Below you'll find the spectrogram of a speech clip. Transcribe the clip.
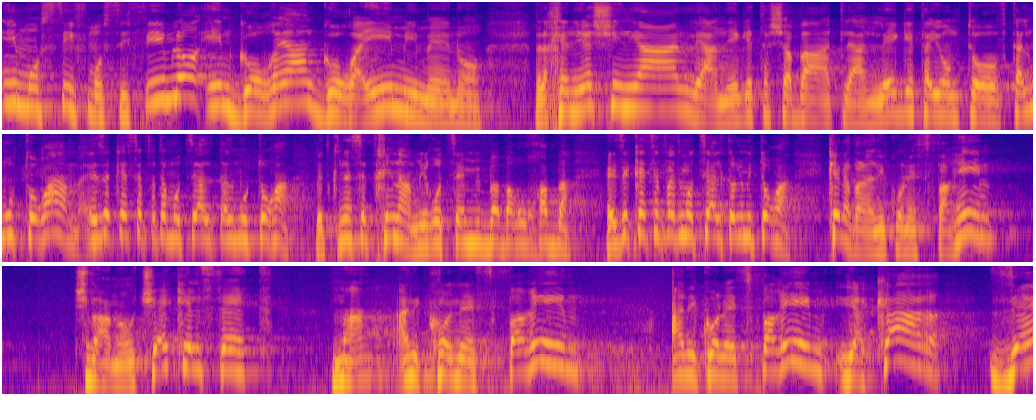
אם מוסיף מוסיפים לו, אם גורע גורעים ממנו. ולכן יש עניין לענג את השבת, לענג את היום טוב. תלמוד תורה, איזה כסף אתה מוציא על תלמוד תורה? בית כנסת חינם, מי רוצה ברוך הבא? איזה כסף אתה מוציא על תלמוד תורה? כן, אבל אני קונה ספרים, 700 שקל סט. מה? אני קונה ספרים. אני קונה ספרים, יקר, זה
